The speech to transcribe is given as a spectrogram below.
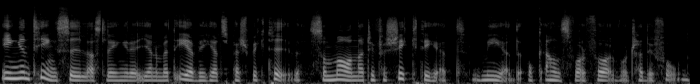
Ingenting silas längre genom ett evighetsperspektiv som manar till försiktighet med och ansvar för vår tradition.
